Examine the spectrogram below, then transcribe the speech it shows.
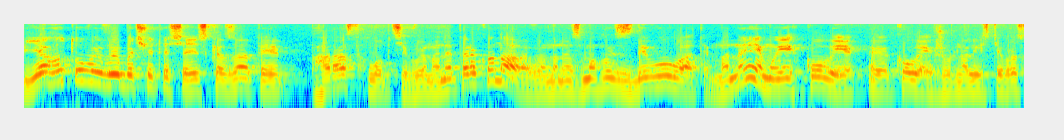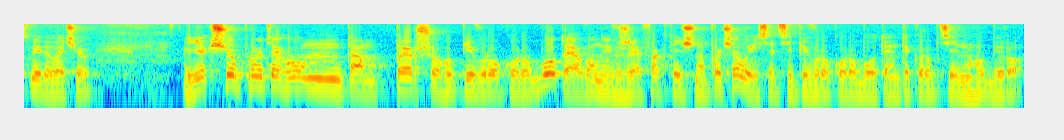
я готовий вибачитися і сказати: гаразд, хлопці, ви мене переконали, ви мене змогли здивувати. Мене і моїх колег, е, колег журналістів-розслідувачів. Якщо протягом там першого півроку роботи, а вони вже фактично почалися, ці півроку роботи антикорупційного бюро,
